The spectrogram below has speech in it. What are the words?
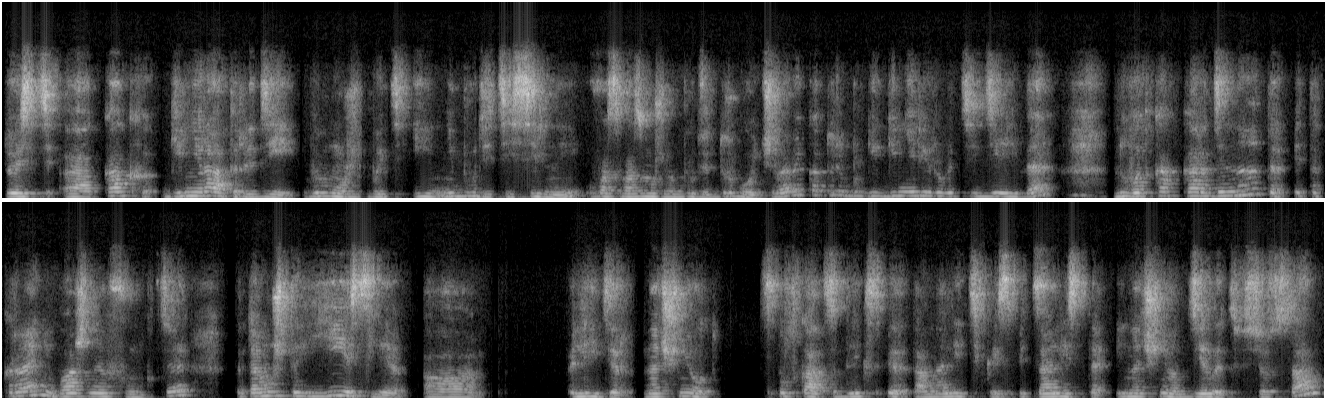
То есть э, как генератор идей вы, может быть, и не будете сильны, у вас, возможно, будет другой человек, который будет генерировать идеи, да? но вот как координатор это крайне важная функция, потому что если а, лидер начнет спускаться до эксперта, аналитика и специалиста и начнет делать все сам,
